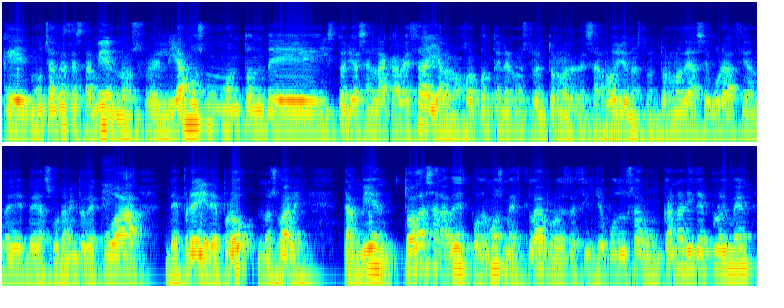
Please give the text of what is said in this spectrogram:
que muchas veces también nos liamos un montón de historias en la cabeza y a lo mejor con tener nuestro entorno de desarrollo, nuestro entorno de aseguración, de, de aseguramiento de QA, de pre y de pro, nos vale. También, todas a la vez, podemos mezclarlo, es decir, yo puedo usar un Canary Deployment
